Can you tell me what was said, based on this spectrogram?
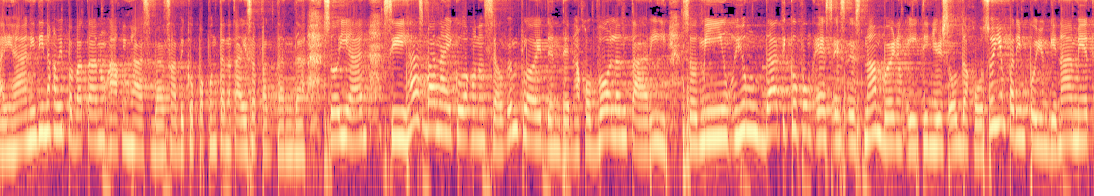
Ayan, hindi na kami pabata ng aking husband. Sabi ko, papunta na tayo sa pagtanda. So ayan, si husband na ikuha ko ng self-employed and then ako voluntary. So may, yung, dati ko pong SSS number ng 18 years old ako. So yun pa rin po yung ginamit.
